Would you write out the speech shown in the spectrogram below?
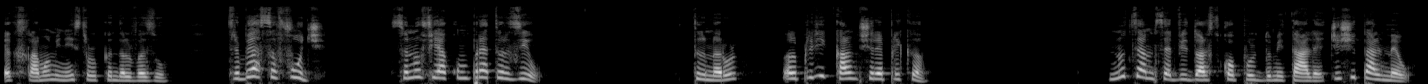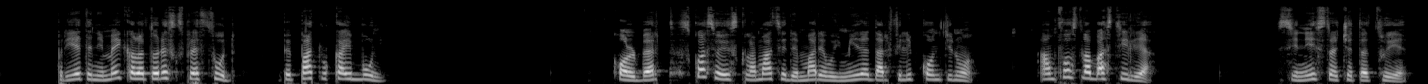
exclamă ministrul când îl văzu. Trebuia să fugi! Să nu fie acum prea târziu!" Tânărul îl privi calm și replică. Nu ți-am servit doar scopul dumitale, ci și pe al meu. Prietenii mei călătoresc spre sud, pe patru cai buni. Colbert scoase o exclamație de mare uimire, dar Filip continuă. Am fost la Bastilia. Sinistră cetățuie.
